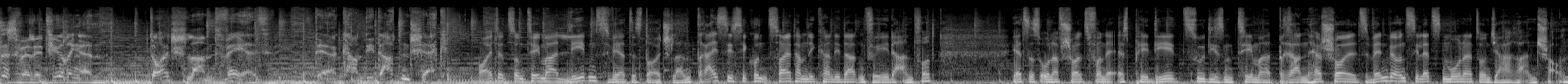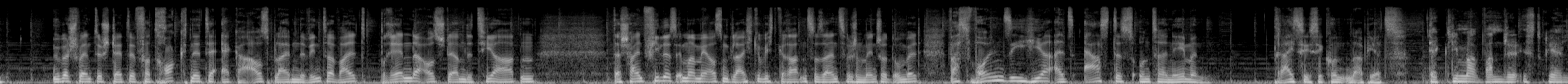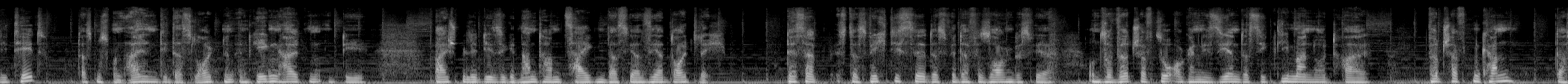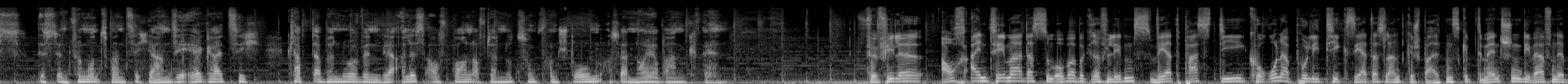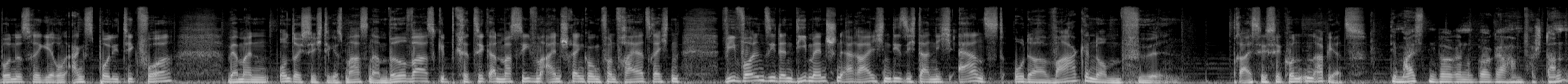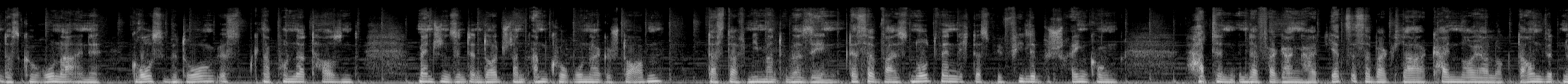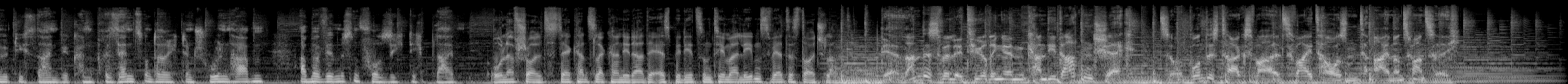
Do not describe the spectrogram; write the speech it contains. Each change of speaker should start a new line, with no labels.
Landeswelle Thüringen. Deutschland wählt. Der Kandidatencheck.
Heute zum Thema lebenswertes Deutschland. 30 Sekunden Zeit haben die Kandidaten für jede Antwort. Jetzt ist Olaf Scholz von der SPD zu diesem Thema dran. Herr Scholz, wenn wir uns die letzten Monate und Jahre anschauen. Überschwemmte Städte, vertrocknete Äcker, ausbleibende Winterwald, Brände, aussterbende Tierarten. Da scheint vieles immer mehr aus dem Gleichgewicht geraten zu sein zwischen Mensch und Umwelt. Was wollen Sie hier als erstes unternehmen? 30 Sekunden ab jetzt.
Der Klimawandel ist Realität. Das muss man allen, die das leugnen, entgegenhalten. Und die Beispiele, die Sie genannt haben, zeigen das ja sehr deutlich. Deshalb ist das Wichtigste, dass wir dafür sorgen, dass wir unsere Wirtschaft so organisieren, dass sie klimaneutral wirtschaften kann. Das ist in 25 Jahren sehr ehrgeizig, klappt aber nur, wenn wir alles aufbauen auf der Nutzung von Strom aus erneuerbaren Quellen.
Für viele auch ein Thema, das zum Oberbegriff lebenswert passt. Die Corona-Politik. Sie hat das Land gespalten. Es gibt Menschen, die werfen der Bundesregierung Angstpolitik vor. Wir haben ein undurchsichtiges Maßnahmenwirrwarr. Es gibt Kritik an massiven Einschränkungen von Freiheitsrechten. Wie wollen Sie denn die Menschen erreichen, die sich da nicht ernst oder wahrgenommen fühlen? 30 Sekunden ab jetzt.
Die meisten Bürgerinnen und Bürger haben verstanden, dass Corona eine große Bedrohung ist. Knapp 100.000 Menschen sind in Deutschland an Corona gestorben. Das darf niemand übersehen. Deshalb war es notwendig, dass wir viele Beschränkungen hatten in der Vergangenheit. Jetzt ist aber klar, kein neuer Lockdown wird nötig sein. Wir können Präsenzunterricht in Schulen haben, aber wir müssen vorsichtig bleiben.
Olaf Scholz, der Kanzlerkandidat der SPD zum Thema lebenswertes Deutschland.
Der Landeswelle Thüringen Kandidatencheck zur Bundestagswahl 2021.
